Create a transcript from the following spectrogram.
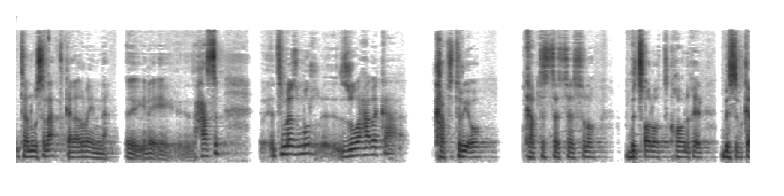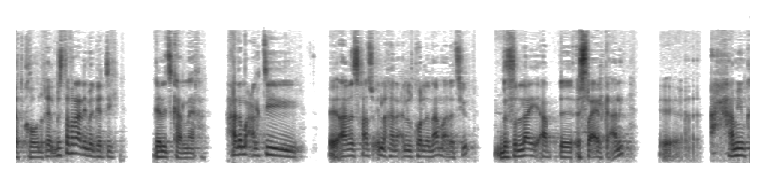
እተን ውስናት ከነቕርበን ኢና ኢለ እየ ዝሓስብ እቲ መዝሙር ዝወሃበካ ካብቲ ትሪኦ ካብቲ ዝተሰስኖ ብጸሎት ክኸውን ይኽእል ብስብከት ክኸውን ይኽእል ብዝተፈላለየ መገዲ ገሊጽካልና ኢኻ ሓደ መዓልቲ ኣነ ንስኻን ስቅ ኢልና ከነዕልል ከለና ማለት እዩ ብፍላይ ኣብ እስራኤል ከዓኒ ሓሚምካ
